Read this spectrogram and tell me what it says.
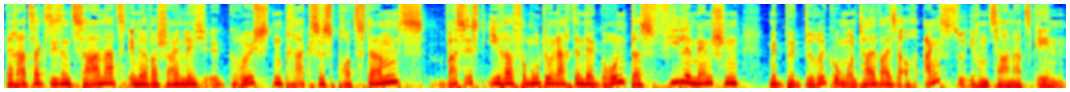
Herr Ratzak, Sie sind Zahnarzt in der wahrscheinlich äh, größten Praxis Potsdams. Was ist Ihrer Vermutung nach denn der Grund, dass viele Menschen mit Bedrückung und teilweise auch Angst zu ihrem Zahnarzt gehen?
